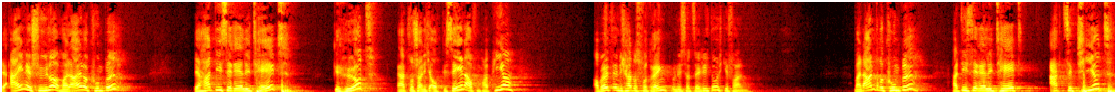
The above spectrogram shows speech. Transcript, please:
Der eine Schüler, mein einer Kumpel, der hat diese Realität gehört, er hat es wahrscheinlich auch gesehen auf dem Papier, aber letztendlich hat er es verdrängt und ist tatsächlich durchgefallen. Mein anderer Kumpel hat diese Realität akzeptiert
